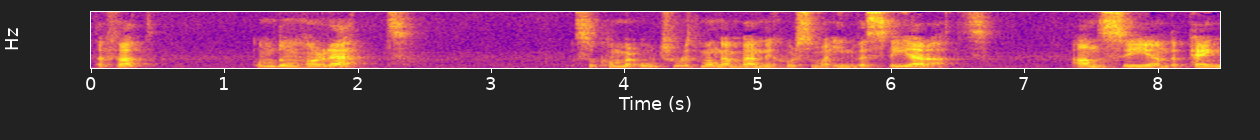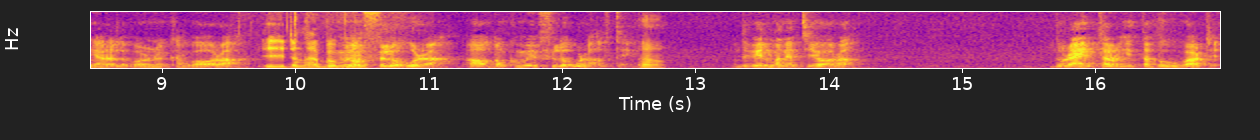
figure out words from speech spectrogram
Därför att om de har rätt så kommer otroligt många människor som har investerat anseende, pengar eller vad det nu kan vara, I den här de kommer bubblan. att förlora. Ja, de kommer ju förlora allting. Ja. Och det vill man inte göra. Då är det enklare att hitta bovar typ.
